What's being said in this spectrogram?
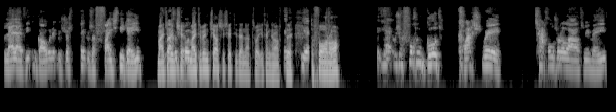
let everything go, and it was just it was a feisty game. Might have been, good- might have been Chelsea City. Then that's what you're thinking of the yeah, the four or yeah, it was a fucking good clash where tackles were allowed to be made,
